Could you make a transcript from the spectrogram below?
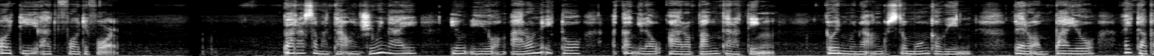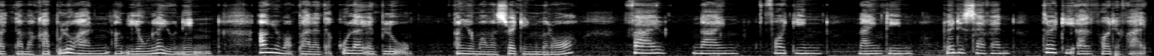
40 at 44. Para sa mataong Gemini, yung iyo ang araw na ito at ang ilaw araw pang darating. Gawin mo na ang gusto mong gawin, pero ang payo ay dapat na makapuluhan ang iyong layunin. Ang iyong mapalad na kulay ay blue. Ang iyong mga maswerteng numero, 5, 9, 14, 19, 27, 30 at 45.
